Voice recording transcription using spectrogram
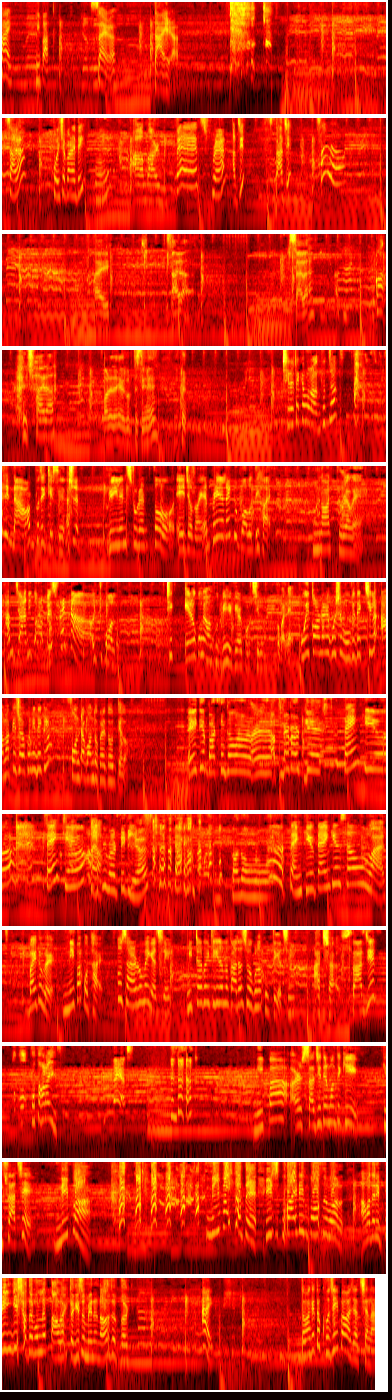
হাই নিপা সায়রা সায়রা সারা পরিচয় করাই দিই। আমার best friend Ajit Sajid Saira hi Saira Saira Saira পরে দেখা করতেছি হ্যাঁ? ছেলেটা কেমন অদ্ভুত না? না অদ্ভুত কেসে আসলে ব্রিলিয়েন্ট স্টুডেন্ট তো এই জন্য ব্রিলিয়েন্ট একটু বলদি হয়। নট রিয়েলি আমি জানি তো আমার বেস্ট ফ্রেন্ড না একটু বল। ঠিক এরকমই অদ্ভুত বিহেভিয়ার করছিল। মানে ওই কর্নারে বসে মুভি দেখছিল আমাকে যখনই দেখল ফোনটা বন্ধ করে দৌড় দিল। এই যে বার্থডে গাওয়ার you thank you happy birthday dear চলো thank you thank you so much by the way Nipa কোথায়? ও স্যার রুমে গেছে। মিটার বাই কি যেন কাজ আছে ওগুলা করতে গেছে। আচ্ছা সাজিদ? কত হারাই নিপা আর সাজিদের মধ্যে কি কিছু আছে? নিপা? নিপার সাথে ইটস কোয়াইট ইম্পসিবল আমাদের এই পিঙ্কির সাথে বললে তাও একটা কিছু মেনে নেওয়া যেত। আই তোমাকে তো খুঁজেই পাওয়া যাচ্ছে না।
